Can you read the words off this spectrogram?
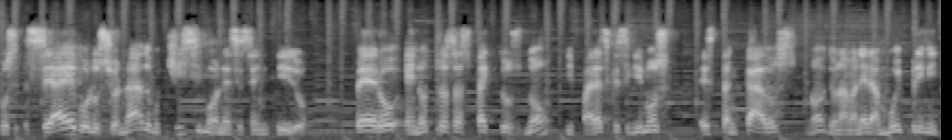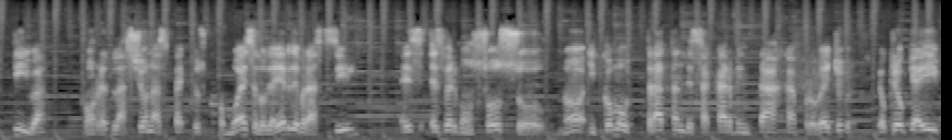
pues se ha evolucionado muchísimo en ese sentido, pero en otros aspectos no, y parece que seguimos estancados, ¿no? De una manera muy primitiva con relación a aspectos como ese. Lo de ayer de Brasil es, es vergonzoso, ¿no? Y cómo tratan de sacar ventaja, provecho. Yo creo que ahí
